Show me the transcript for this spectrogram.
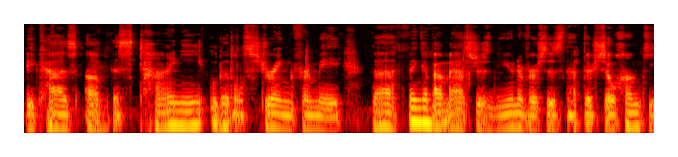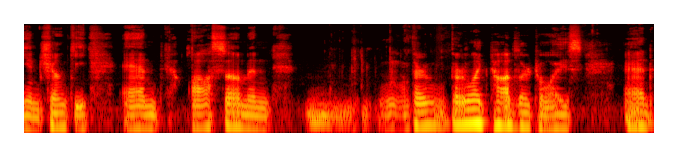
because of this tiny little string for me. The thing about Masters of the Universe is that they're so hunky and chunky and awesome and they're they're like toddler toys. And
